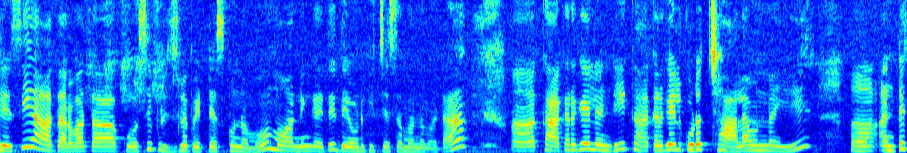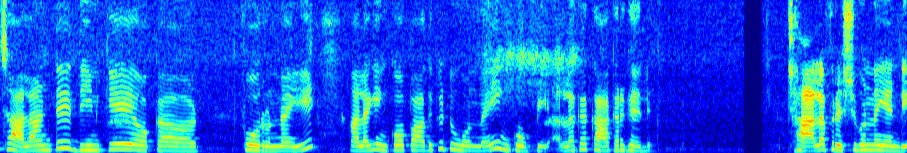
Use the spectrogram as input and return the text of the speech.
చేసి ఆ తర్వాత కోసి ఫ్రిడ్జ్లో పెట్టేసుకున్నాము. మార్నింగ్ అయితే దేవుడికి ఇచ్చేసామన్నమాట. ఆ, కాకరకాయలు అండి. కాకరకాయలు కూడా చాలా ఉన్నాయి. అంటే చాలా అంటే దీనికే ఒక ఫోర్ ఉన్నాయి. అలాగే ఇంకో పాదుకి టూ ఉన్నాయి ఇంకొకటి. అలాగే కాకరకాయలు. చాలా ఫ్రెష్గా ఉన్నాయండి.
